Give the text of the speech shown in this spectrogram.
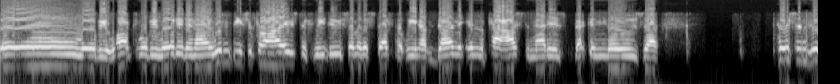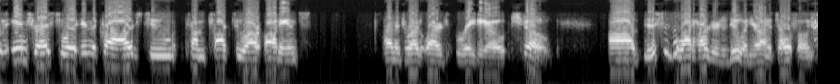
So we'll be locked, we'll be loaded, and I wouldn't be surprised if we do some of the stuff that we have done in the past, and that is beckon those uh, persons of interest who are in the crowds to come talk to our audience on the at Large radio show. Uh, this is a lot harder to do when you're on a telephone.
